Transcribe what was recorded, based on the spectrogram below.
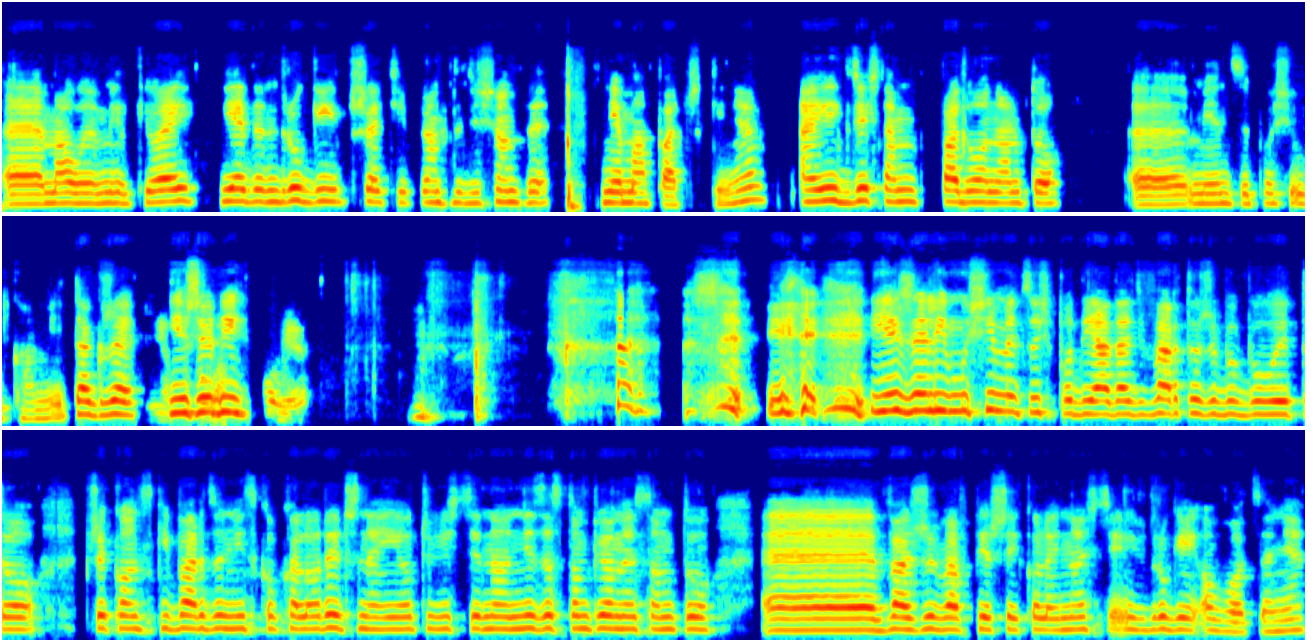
e, mały Milky Way, jeden, drugi, trzeci, piąty, dziesiąty, nie ma paczki, nie? A i gdzieś tam padło nam to e, między posiłkami. Także jeżeli... Jeżeli musimy coś podjadać, warto, żeby były to przekąski bardzo niskokaloryczne i oczywiście no, niezastąpione są tu e, warzywa w pierwszej kolejności i w drugiej owoce, nie?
